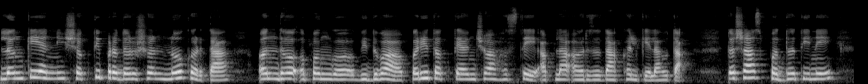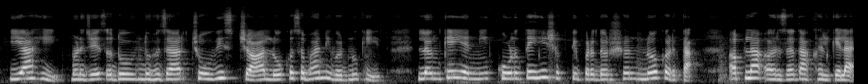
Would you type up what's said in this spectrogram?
लंके यांनी शक्तीप्रदर्शन न करता अंध अपंग विधवा परितक्त्यांच्या हस्ते आपला अर्ज दाखल केला होता. तशाच पद्धतीने याही म्हणजेच दोन हजार चोवीसच्या लोकसभा निवडणुकीत लंके यांनी कोणतेही शक्तीप्रदर्शन न करता आपला अर्ज दाखल केलाय.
